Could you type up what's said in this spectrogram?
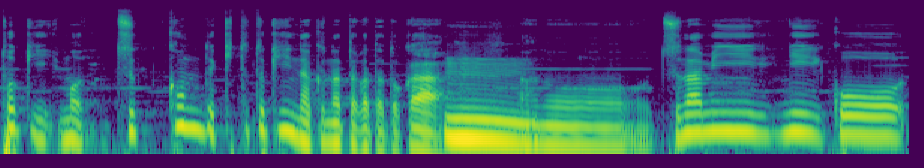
時もう突っ込んできた時に亡くなった方とか、うあんの津波にこ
